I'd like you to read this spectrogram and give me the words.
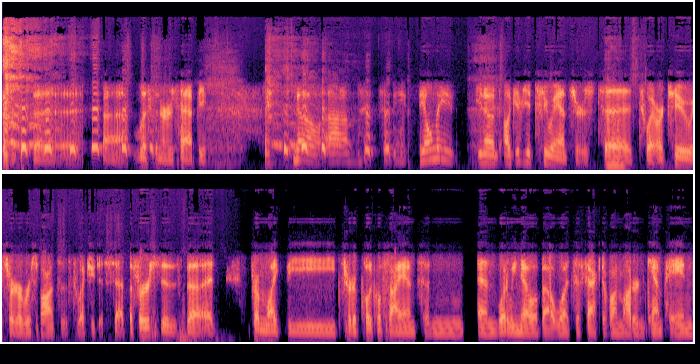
the uh, listeners happy. No, um, so the, the only you know I'll give you two answers to, to or two sort of responses to what you just said. The first is the from like the sort of political science and and what do we know about what's effective on modern campaigns?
